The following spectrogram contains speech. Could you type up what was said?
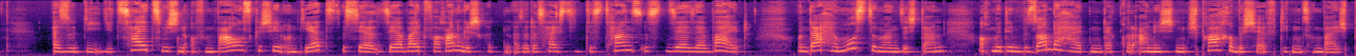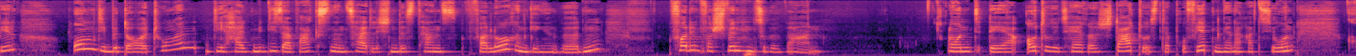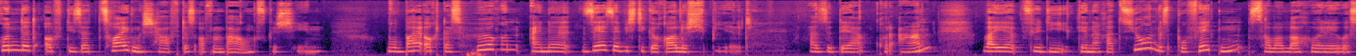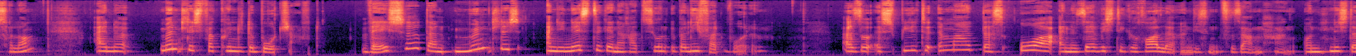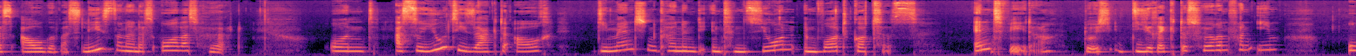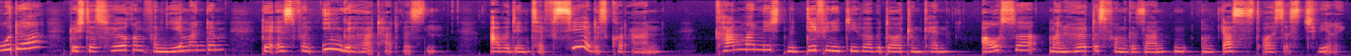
also die, die Zeit zwischen Offenbarungsgeschehen und jetzt ist ja sehr weit vorangeschritten. Also das heißt, die Distanz ist sehr, sehr weit. Und daher musste man sich dann auch mit den Besonderheiten der koranischen Sprache beschäftigen, zum Beispiel, um die Bedeutungen, die halt mit dieser wachsenden zeitlichen Distanz verloren gingen würden, vor dem Verschwinden zu bewahren. Und der autoritäre Status der Prophetengeneration gründet auf dieser Zeugenschaft des Offenbarungsgeschehen, wobei auch das Hören eine sehr, sehr wichtige Rolle spielt. Also der Koran war ja für die Generation des Propheten sallallahu alaihi wasallam eine mündlich verkündete Botschaft, welche dann mündlich an die nächste Generation überliefert wurde. Also es spielte immer das Ohr eine sehr wichtige Rolle in diesem Zusammenhang und nicht das Auge, was liest, sondern das Ohr, was hört. Und Asuyuti sagte auch, die Menschen können die Intention im Wort Gottes entweder durch direktes Hören von ihm oder durch das Hören von jemandem, der es von ihm gehört hat, wissen. Aber den Tafsir des Koran kann man nicht mit definitiver Bedeutung kennen, außer man hört es vom Gesandten und das ist äußerst schwierig.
